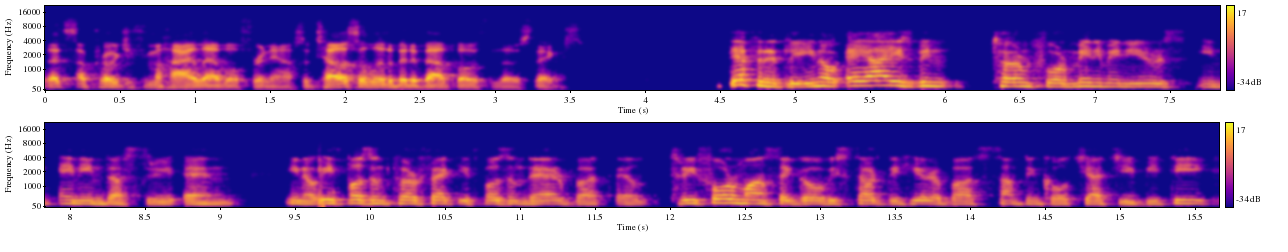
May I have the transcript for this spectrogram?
let's approach it from a high level for now. So tell us a little bit about both of those things. Definitely. You know, AI has been termed for many, many years in any industry. And, you know, it wasn't perfect. It wasn't there. But uh, three, four months ago, we started to hear about something called ChatGPT.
